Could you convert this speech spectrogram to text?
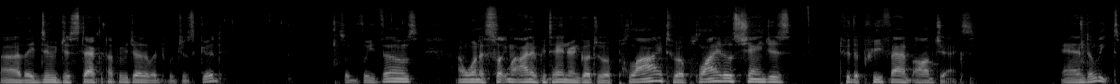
uh, they do just stack on top of each other, which is good. So delete those. I want to select my item container and go to Apply to apply those changes to the prefab objects. And delete.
